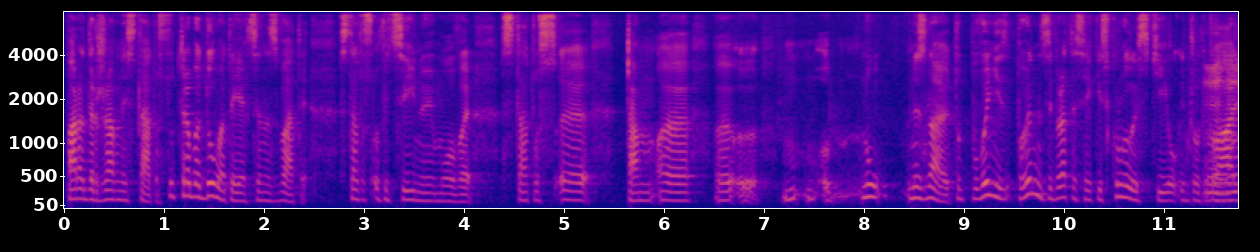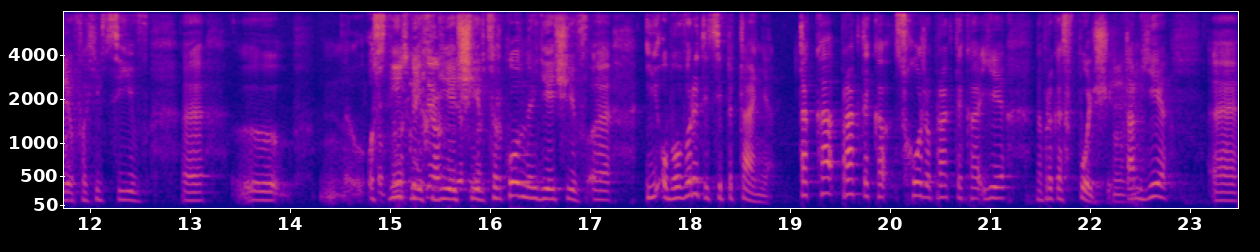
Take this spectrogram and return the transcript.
парадержавний статус. Тут треба думати, як це назвати: статус офіційної мови, статус. е, Там, е, е, ну не знаю, тут повинні повинен зібратися якийсь круглий стіл інтелектуалів, фахівців, е, е, освітніх наскільки діячів, церковних діячів е, і обговорити ці питання. Така практика, схожа практика є, наприклад, в Польщі. Там є, е,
